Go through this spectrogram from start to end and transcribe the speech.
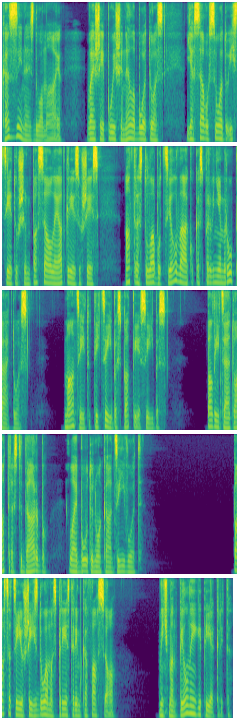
Kas zina, es domāju, vai šie puiši nelabotos, ja savu sodu izcietuši un pasaulē atgriezušies, atrastu labu cilvēku, kas par viņiem rūpētos, mācītu ticības patiesības, palīdzētu atrast darbu, lai būtu no kā dzīvot. Pasacīju šīs domas priesterim Kafaso. Viņš man pilnīgi piekrita.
